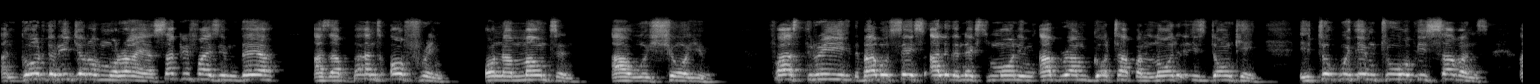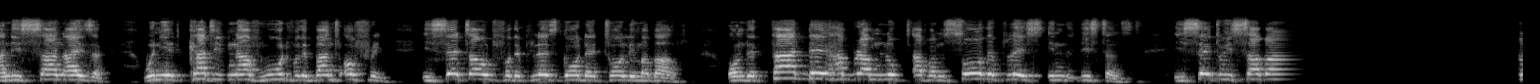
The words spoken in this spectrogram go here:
and go to the region of Moriah, sacrifice him there as a burnt offering on a mountain. I will show you. Verse 3, the Bible says, early the next morning, Abraham got up and loaded his donkey. He took with him two of his servants and his son Isaac. When he had cut enough wood for the burnt offering, he set out for the place God had told him about. On the third day, Abraham looked up and saw the place in the distance. He said to his servant,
